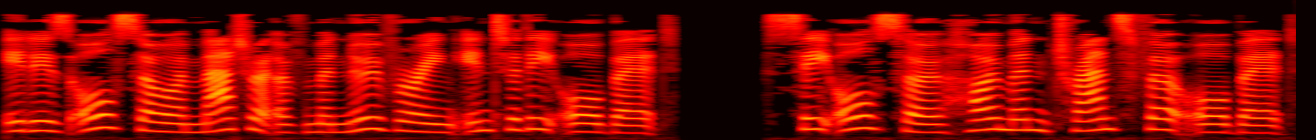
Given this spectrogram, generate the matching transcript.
It is also a matter of maneuvering into the orbit. See also Hohmann transfer orbit.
